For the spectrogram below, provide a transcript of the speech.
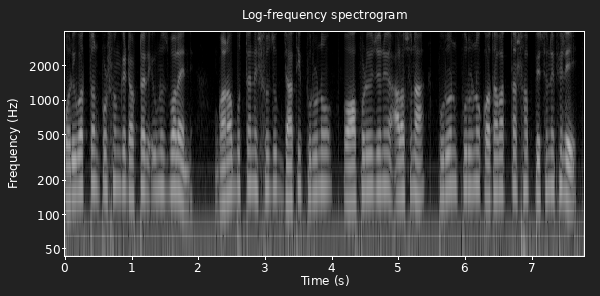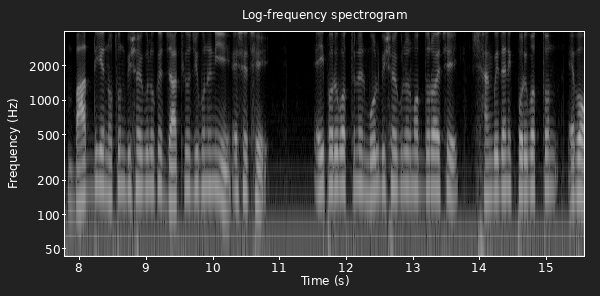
পরিবর্তন প্রসঙ্গে ডক্টর ইউনুস বলেন, গণঅভ্যুত্থানের সুযোগ জাতি পুরনো ও অপ্রয়োজনীয় আলোচনা, পুরন পুরনো কথাবার্তা সব পেছনে ফেলে বাদ দিয়ে নতুন বিষয়গুলোকে জাতীয় জীবনে নিয়ে এসেছে। এই পরিবর্তনের মূল বিষয়গুলোর মধ্যে রয়েছে সাংবিধানিক পরিবর্তন এবং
